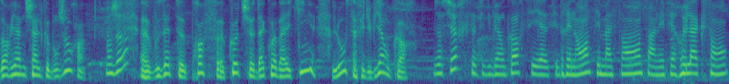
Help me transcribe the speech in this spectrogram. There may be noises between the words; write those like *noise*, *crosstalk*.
Dorian Schalke, bonjour. Bonjour. Euh, vous êtes prof coach d'aquabiking. L'eau, ça fait du bien au corps. Bien sûr, ça fait du bien au corps. C'est euh, drainant, c'est massant, ça a un effet relaxant.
